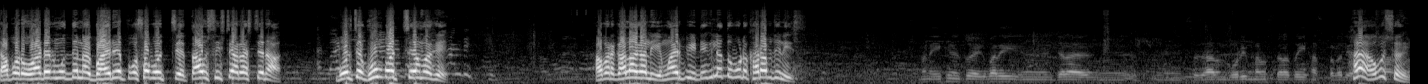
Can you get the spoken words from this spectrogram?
তারপর ওয়ার্ডের মধ্যে নয় বাইরে প্রসব হচ্ছে তাও সিস্টার আসছে না। বলছে ঘুম পাচ্ছে আমাকে। আবার গালাগালি মারপিট এগুলো তো বড় খারাপ জিনিস। মানে এখানে তো একবারেই যারা সাধারণ গরিব মানুষ তারা তো এই হাসপাতালে হ্যাঁ অবশ্যই।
